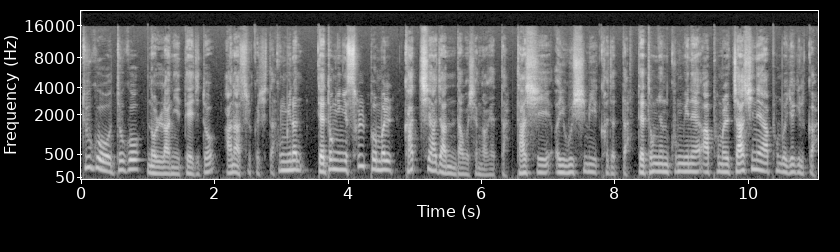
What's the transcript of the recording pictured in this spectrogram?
두고두고 논란이 되지도 않았을 것이다. 국민은 대통령이 슬픔을 같이 하지 않는다고 생각했다. 다시 의구심이 커졌다. 대통령 국민의 아픔을 자신의 아픔으로 여길까?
